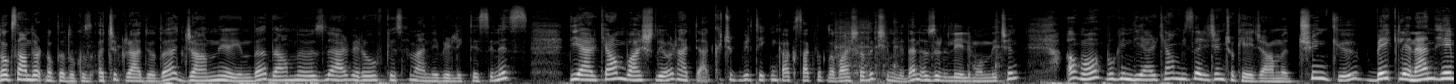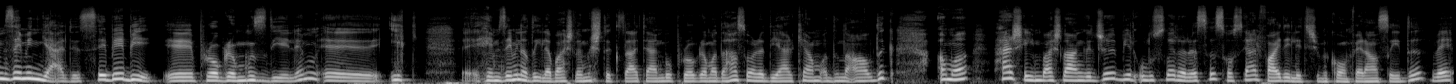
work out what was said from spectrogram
94.9 Açık Radyo'da canlı yayında Damla Özler ve Rauf Kösemen'le birliktesiniz. Diğer kam başlıyor. Hatta küçük bir teknik aksaklıkla başladık şimdiden. Özür dileyelim onun için. Ama bugün diğer kam bizler için çok heyecanlı. Çünkü beklenen hemzemin geldi. Sebebi e, programımız diyelim. E, ilk e, hemzemin adıyla başlamıştık zaten bu programa. Daha sonra diğer kam adını aldık. Ama her şeyin başlangıcı bir uluslararası sosyal fayda iletişimi konferansıydı. Ve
